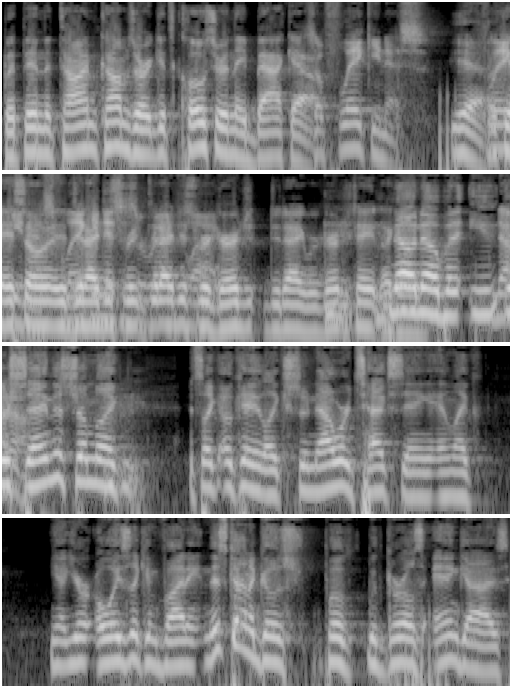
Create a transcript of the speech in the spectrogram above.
but then the time comes or it gets closer and they back out. So flakiness. Yeah. Flakiness. okay, so uh, did I just re- did I just flag. regurg did I regurgitate? Like no, a- no, but you, No, you're no. saying this from like it's like okay, like so now we're texting and like you know you're always like inviting. And this kind of goes both with girls and guys.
